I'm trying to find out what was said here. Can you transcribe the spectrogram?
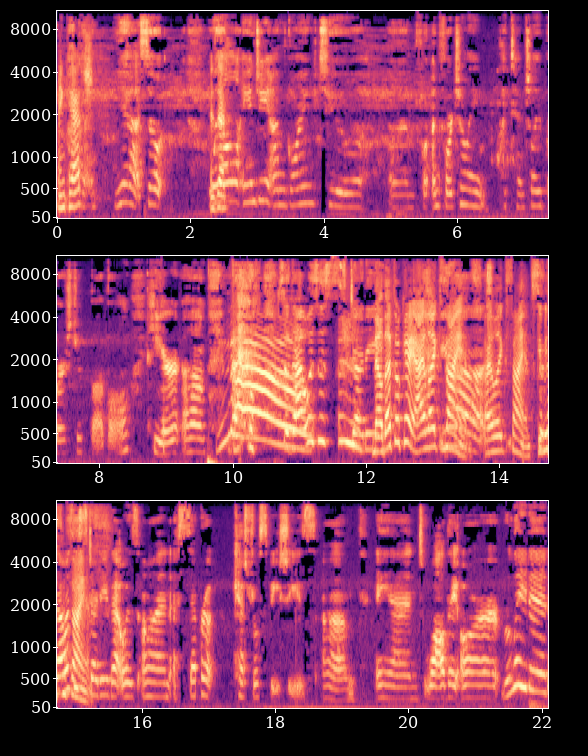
and catch. Okay. Yeah. So, Is well, that- Angie, I'm going to um, for, unfortunately, potentially burst your bubble here. Um, No! so that was a study. No, that's okay. I like science. Yeah. I like science. So Give me that some was science. a study that was on a separate kestrel species. Um, and while they are related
